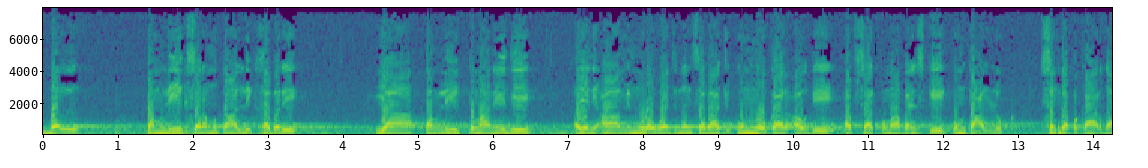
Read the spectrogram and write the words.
بل تملیک سره متعلق خبرې یا تملیک په معنی دی یعنی عام مروج نن سبا چې کوم نوکر او دی افسر په مابینس کې کوم تعلق څنګه پکار دا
